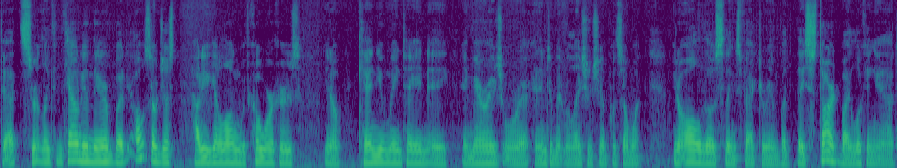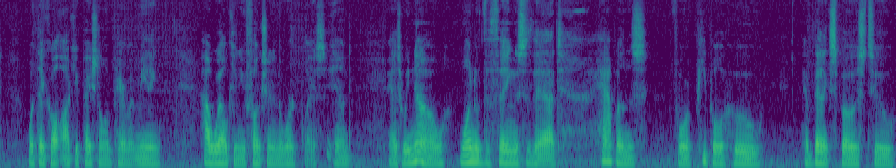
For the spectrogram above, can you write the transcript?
That certainly can count in there, but also just how do you get along with coworkers? You know, can you maintain a, a marriage or a, an intimate relationship with someone? You know, all of those things factor in, but they start by looking at what they call occupational impairment, meaning how well can you function in the workplace. And as we know, one of the things that happens for people who have been exposed to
